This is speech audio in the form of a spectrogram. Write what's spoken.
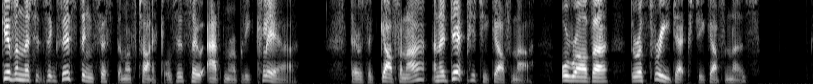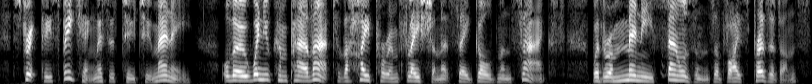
given that its existing system of titles is so admirably clear. There is a governor and a deputy governor, or rather, there are three deputy governors. Strictly speaking, this is too too many, Although, when you compare that to the hyperinflation at, say, Goldman Sachs, where there are many thousands of vice presidents,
